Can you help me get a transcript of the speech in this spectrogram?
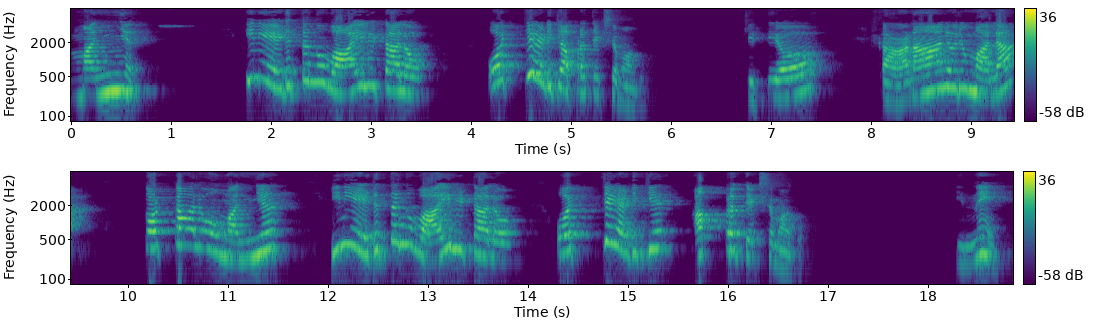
മഞ്ഞ്. ഇനി എടുത്തങ്ങ് വായിലിട്ടാലോ? ഒറ്റയടിക്ക് അപ്രത്യക്ഷമാകും. കിട്ടിയോ? കാണാനൊരു മല തൊട്ടാലോ മഞ്ഞ് ഇനി എടുത്തങ്ങ് വായിലിട്ടാലോ? ഒറ്റയടിക്ക് അപ്രത്യക്ഷമാകും. ഇന്നേ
